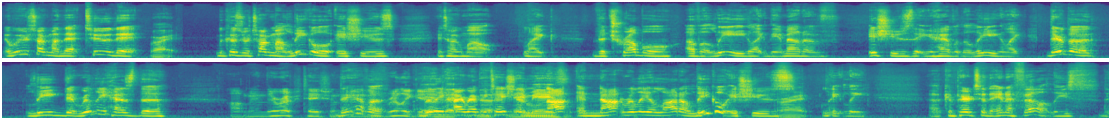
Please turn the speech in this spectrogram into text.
And we were talking about that too. That Right. because we're talking about legal issues and talking about like the trouble of a league, like the amount of issues that you have with the league. Like they're the league that really has the Oh man, their reputation. they have a really good. really the- high the- reputation the and not and not really a lot of legal issues Right. lately. Uh, compared to the NFL, at least the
